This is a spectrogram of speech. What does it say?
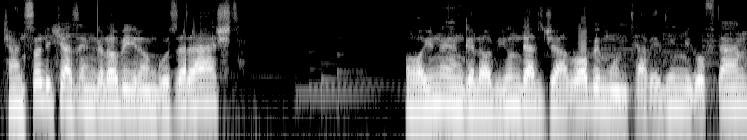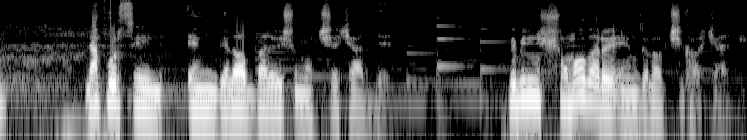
چند سالی که از انقلاب ایران گذشت آقایون انقلابیون در جواب منتقدین می‌گفتن نپرسین انقلاب برای شما چه کرده؟ ببینین شما برای انقلاب چی کار کردین.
